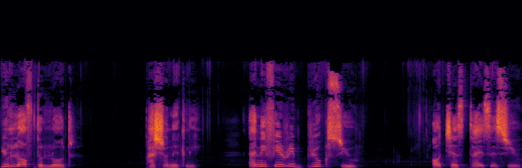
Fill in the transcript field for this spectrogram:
You love the Lord passionately. And if He rebukes you or chastises you,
